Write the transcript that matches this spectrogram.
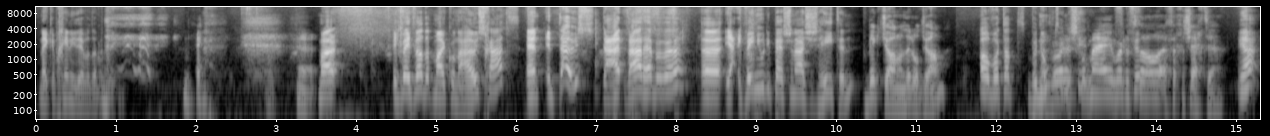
Nee, ik heb geen idee wat dat betekent. Ja. Maar ik weet wel dat Michael naar huis gaat. En in thuis, daar, daar hebben we... eh, ja, ik weet niet hoe die personages heten. Big John en Little John. Oh, wordt dat Dat benoemd wordt, de dus voor mij wordt het wel even gezegd, ja. Ja,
